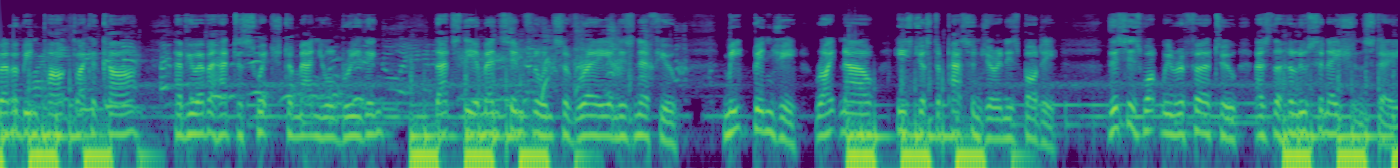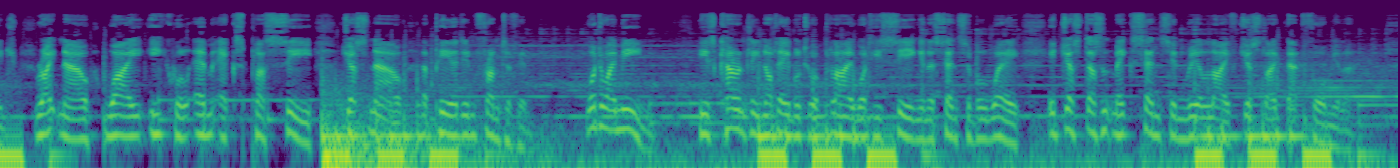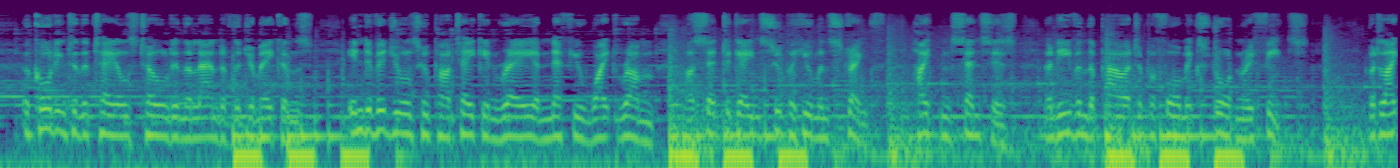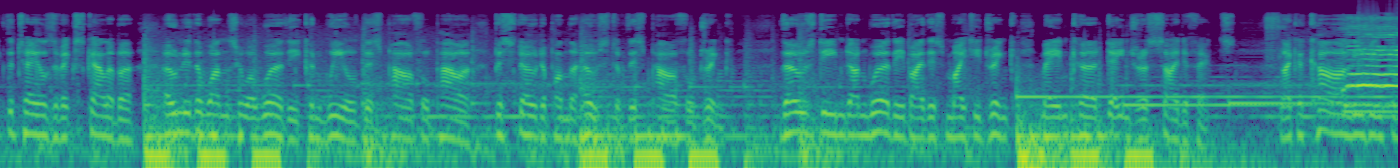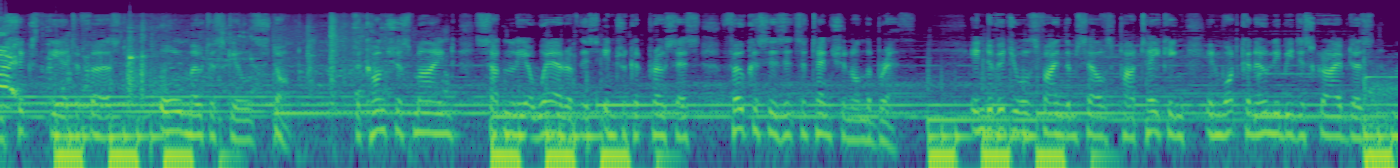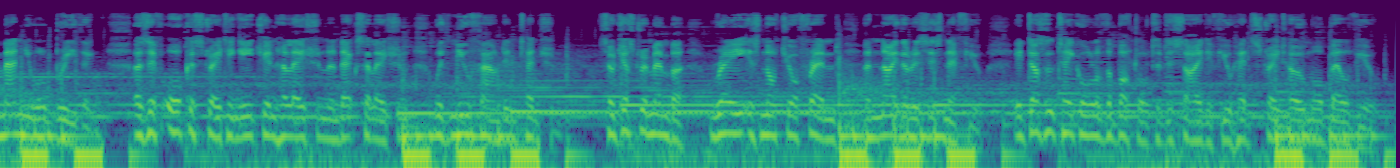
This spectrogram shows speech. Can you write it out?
you ever been parked like a car? Have you ever had to switch to manual breathing? That's the immense influence of Wray and his nephew. Meet Benji. Right now, he's just a passenger in his body. This is what we refer to as the hallucination stage. Right now, y equal mx plus c just now appeared in front of him. What do I mean? He's currently not able to apply what he's seeing in a sensible way. It just doesn't make sense in real life, just like that formula. According to the tales told in the land of the Jamaicans, individuals who partake in Wray and Nephew White Rum are said to gain superhuman strength, heightened senses, and even the power to perform extraordinary feats. But like the tales of Excalibur, only the ones who are worthy can wield this powerful power bestowed upon the host of this powerful drink. Those deemed unworthy by this mighty drink may incur dangerous side effects. Like a car leaving from sixth gear to first, all motor skills stop. The conscious mind, suddenly aware of this intricate process, focuses its attention on the breath. Individuals find themselves partaking in what can only be described as manual breathing, as if orchestrating each inhalation and exhalation with newfound intention. So just remember, Wray is not your friend, and neither is his nephew. It doesn't take all of the bottle to decide if you head straight home or Bellevue.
